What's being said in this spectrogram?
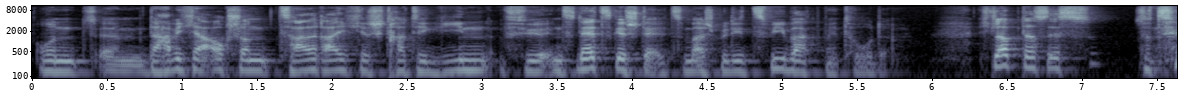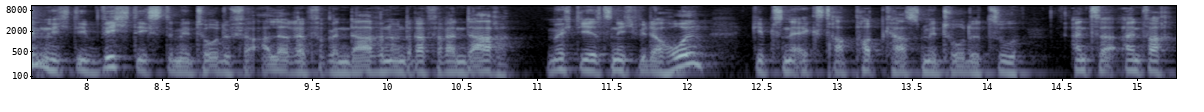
Und ähm, da habe ich ja auch schon zahlreiche Strategien für ins Netz gestellt, zum Beispiel die Zwieback-Methode. Ich glaube, das ist so ziemlich die wichtigste Methode für alle Referendarinnen und Referendare. Möchte ich jetzt nicht wiederholen, gibt es eine extra Podcast-Methode zu. Einfach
